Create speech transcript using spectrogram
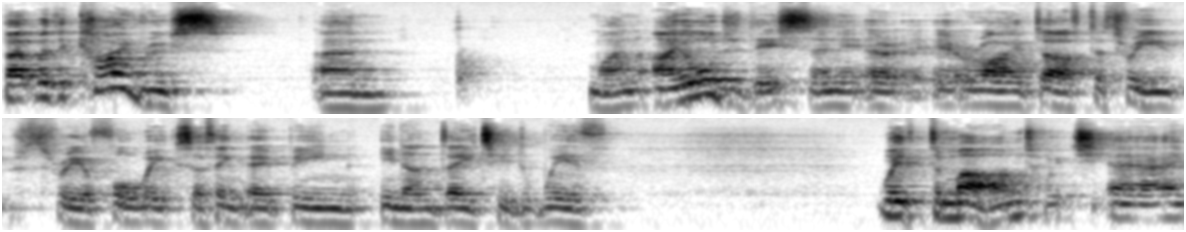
But with the Kairuhs um, one. I ordered this and it, uh, it arrived after three, three or four weeks. I think they've been inundated with with demand, which uh,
